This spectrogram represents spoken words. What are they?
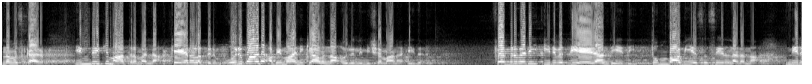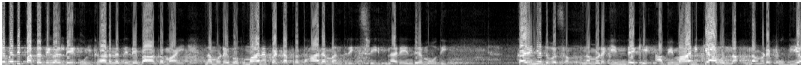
നമസ്കാരം. ഇന്ത്യയ്ക്ക് മാത്രമല്ല കേരളത്തിനും ഒരുപാട് അഭിമാനിക്കാവുന്ന ഒരു നിമിഷമാണ് ഇത്. ഫെബ്രുവരി ഇരുപത്തിയേഴാം തീയതി തുമ്പ വി എസ് എസ് സിയിൽ നടന്ന നിരവധി പദ്ധതികളുടെ ഉദ്ഘാടനത്തിന്റെ ഭാഗമായി നമ്മുടെ ബഹുമാനപ്പെട്ട പ്രധാനമന്ത്രി ശ്രീ നരേന്ദ്രമോദി കഴിഞ്ഞ ദിവസം നമ്മുടെ ഇന്ത്യയ്ക്ക് അഭിമാനിക്കാവുന്ന നമ്മുടെ പുതിയ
